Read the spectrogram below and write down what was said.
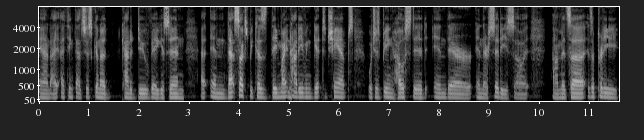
and I, I think that's just gonna kind of do Vegas in, and that sucks because they might not even get to champs, which is being hosted in their in their city. So it, um, it's a it's a pretty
